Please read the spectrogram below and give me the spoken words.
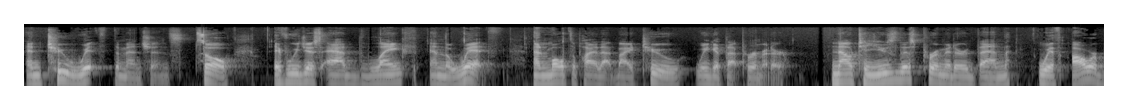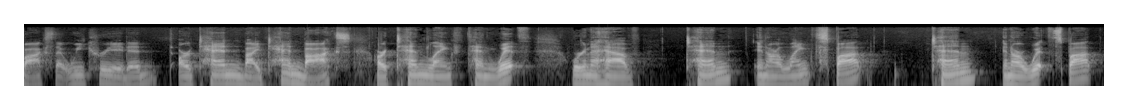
and two width dimensions. So if we just add the length and the width and multiply that by two, we get that perimeter. Now to use this perimeter then with our box that we created, our 10 by 10 box, our 10 length, 10 width, we're gonna have 10 in our length spot, 10 in our width spot,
